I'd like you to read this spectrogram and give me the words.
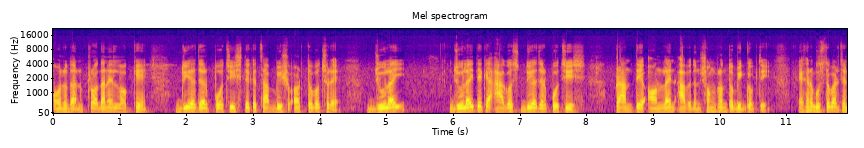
অনুদান প্রদানের লক্ষ্যে দুই হাজার পঁচিশ থেকে ছাব্বিশ অর্থ বছরে জুলাই জুলাই থেকে আগস্ট দুই হাজার পঁচিশ প্রান্তে অনলাইন আবেদন সংক্রান্ত বিজ্ঞপ্তি। এখানে বুঝতে পারছেন,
